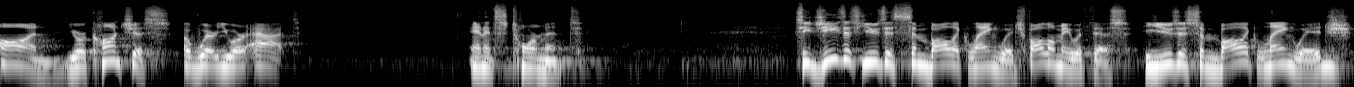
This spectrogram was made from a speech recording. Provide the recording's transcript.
on. You're conscious of where you are at. And it's torment. See, Jesus uses symbolic language. Follow me with this. He uses symbolic language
